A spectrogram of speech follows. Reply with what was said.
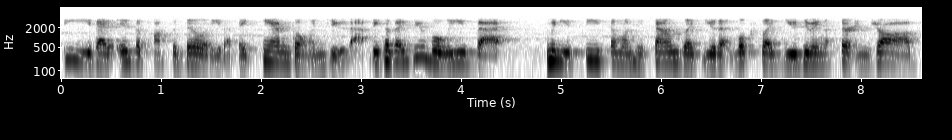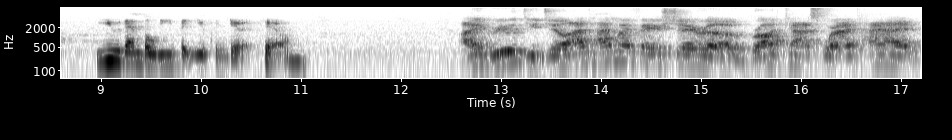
see that it is a possibility that they can go and do that. Because I do believe that when you see someone who sounds like you, that looks like you doing a certain job, you then believe that you can do it too. I agree with you, Jill. I've had my fair share of broadcasts where I've had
